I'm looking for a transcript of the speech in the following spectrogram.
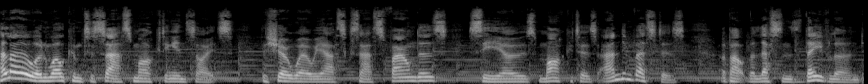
Hello, and welcome to SaaS Marketing Insights, the show where we ask SaaS founders, CEOs, marketers, and investors about the lessons they've learned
